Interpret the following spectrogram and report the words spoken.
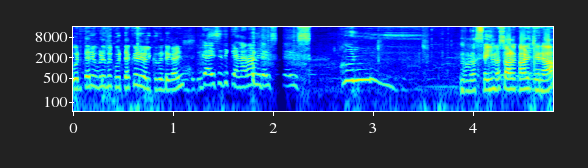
ഒരുത്തരം ഇവിടുന്ന് കുറ്റക്കടി കളിക്കുന്നുണ്ട് ഗൈസ് ഗൈസ് ഗൈസ് ഗൈസ് നമ്മളെ ഫേമസ് ആളെ കാണിച്ചു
